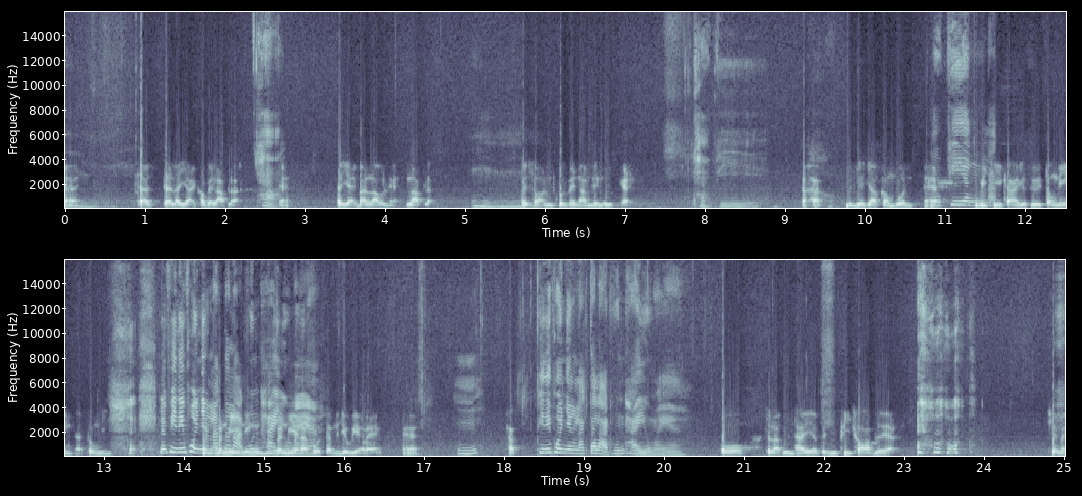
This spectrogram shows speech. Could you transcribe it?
นะฮะอืมแต่แต่รายใหญ่เข้าไปรับละค่ะ รายใหญ่บ้านเราเนี่ยรับละอืมไปสอนคนเวียดนามเล่นหุ้นกันค่ะพี่นะครับไม่อย่าอย่ากังวลนะแล้ฮะวพี่ยังวิรักธีการก็คือต้องนิ่งฮะต้องนิ่งแล้วพี่นิพนธ์มัยังรักมัตมีลาดนิ่งหุ้นไทยอมันยู่มีไหมอนาคตอะแต่มันจะเหวี่ยงแรงนะฮะหืมครับ พี่นิพนธ์ยังรักตลาดหุ้นไทยอยู่ไหมอะโอ้ตลาดหุ้นไทยอะเป็นพี่ชอบเลยอะใช่ไหม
